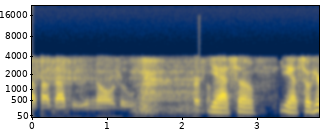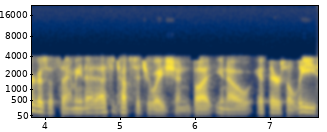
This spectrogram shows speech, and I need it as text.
about that do you know the person yeah so yeah so here goes the thing i mean that's a tough situation but you know if there's a lease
